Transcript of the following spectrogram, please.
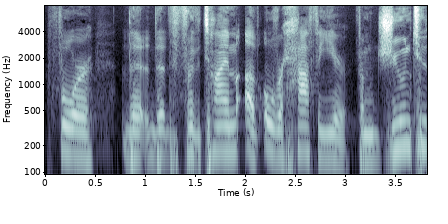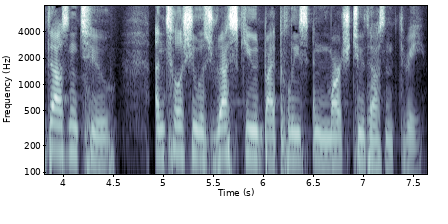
for the, the, for the time of over half a year, from June 2002 until she was rescued by police in March 2003.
